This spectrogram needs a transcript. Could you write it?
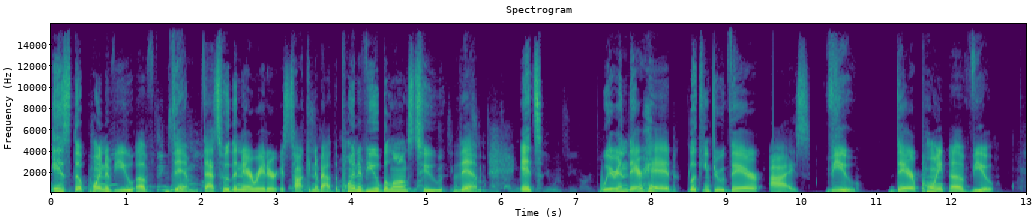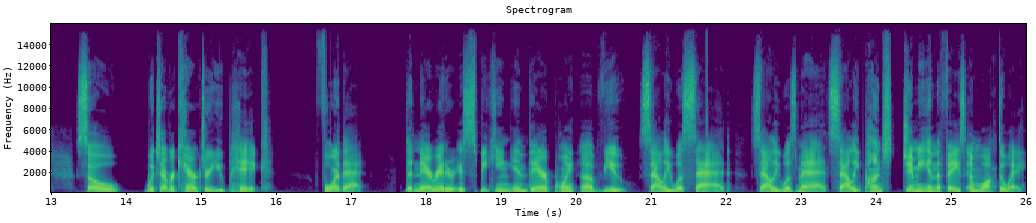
is the point of view of them. That's who the narrator is talking about. The point of view belongs to them. It's we're in their head looking through their eyes, view, their point of view. So, whichever character you pick for that, the narrator is speaking in their point of view. Sally was sad. Sally was mad. Sally punched Jimmy in the face and walked away.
